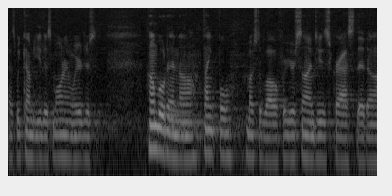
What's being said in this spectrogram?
as we come to you this morning, we're just humbled and uh, thankful, most of all, for your Son, Jesus Christ, that uh,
